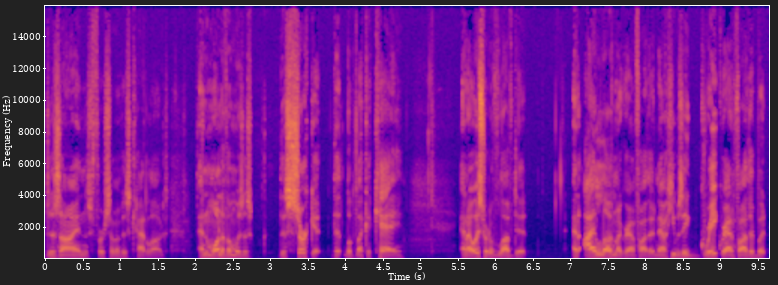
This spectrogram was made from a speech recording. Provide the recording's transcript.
designs for some of his catalogs, and one of them was this, this circuit that looked like a K, and I always sort of loved it. And I loved my grandfather. Now he was a great grandfather, but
